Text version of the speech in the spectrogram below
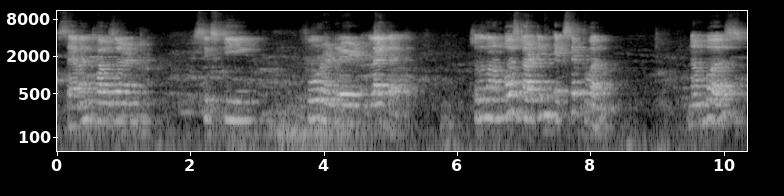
7000, 60, 400 like that. So the numbers starting except 1 numbers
